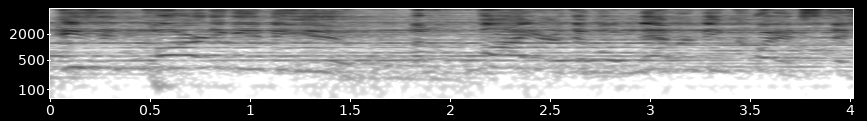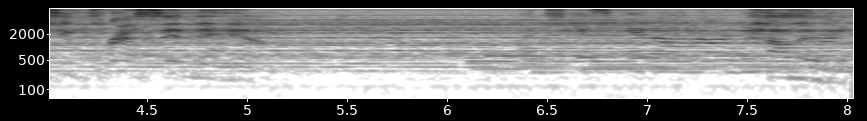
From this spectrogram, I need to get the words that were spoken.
He's imparting into you a fire that will never be quenched as you press into Him. Let's just get on our knees. Hallelujah.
